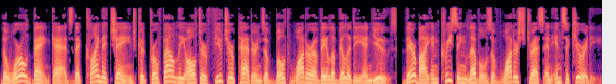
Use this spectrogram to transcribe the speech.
The World Bank adds that climate change could profoundly alter future patterns of both water availability and use, thereby increasing levels of water stress and insecurity,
